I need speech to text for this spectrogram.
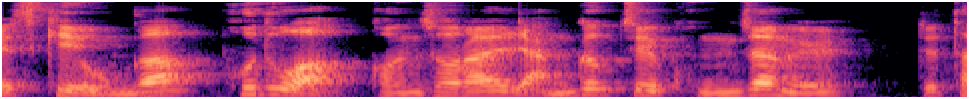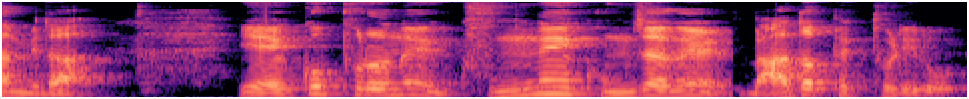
SK온과 포드와 건설할 양극재 공장을 뜻합니다. 이 에코프로는 국내 공장을 마더 팩토리로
